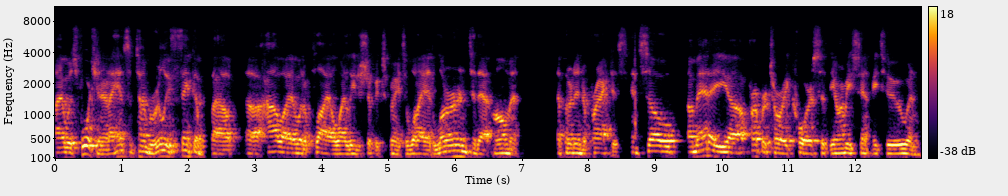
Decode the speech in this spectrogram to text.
I was fortunate. I had some time to really think about uh, how I would apply all my leadership experience and what I had learned to that moment and put it into practice. And so I'm at a uh, preparatory course that the Army sent me to, and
